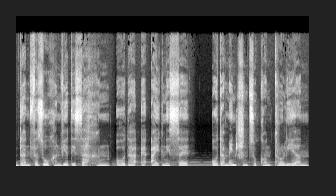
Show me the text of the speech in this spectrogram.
Dann versuchen wir die Sachen oder Ereignisse oder Menschen zu kontrollieren.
